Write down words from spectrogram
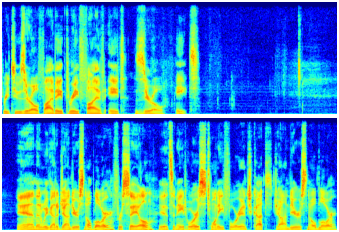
320-583-5808. And then we've got a John Deere snowblower for sale. It's an 8 horse, 24 inch cut John Deere snowblower.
